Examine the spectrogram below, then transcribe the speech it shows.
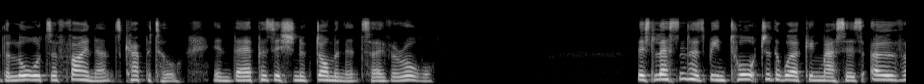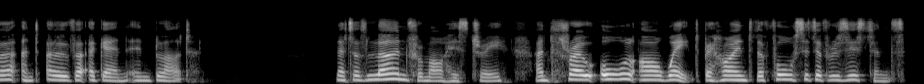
the lords of finance capital in their position of dominance over all. This lesson has been taught to the working masses over and over again in blood. Let us learn from our history and throw all our weight behind the forces of resistance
